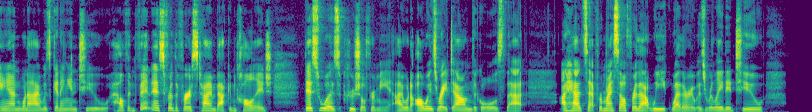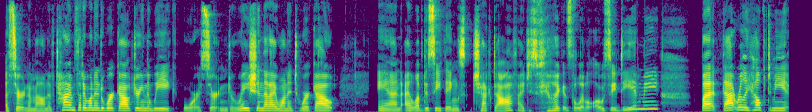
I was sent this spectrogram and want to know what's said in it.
And when I was getting into health and fitness for the first time back in college, this was crucial for me. I would always write down the goals that I had set for myself for that week, whether it was related to a certain amount of times that I wanted to work out during the week or a certain duration that I wanted to work out. And I love to see things checked off. I just feel like it's a little OCD in me. But that really helped me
